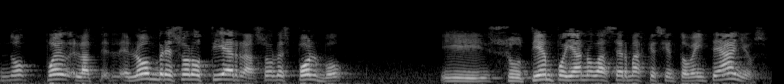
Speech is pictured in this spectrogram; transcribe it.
no puede, el hombre es solo tierra, solo es polvo, y su tiempo ya no va a ser más que 120 años.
